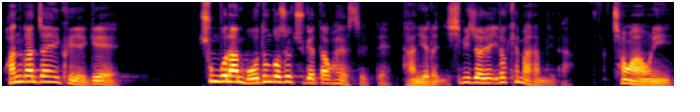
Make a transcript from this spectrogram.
환관장이 그에게 충분한 모든 것을 주겠다고 하였을 때 다니엘은 12절에 이렇게 말합니다. 청하오니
